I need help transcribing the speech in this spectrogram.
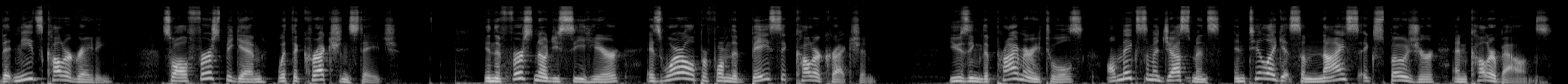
that needs color grading, so I'll first begin with the correction stage. In the first node you see here is where I'll perform the basic color correction. Using the primary tools, I'll make some adjustments until I get some nice exposure and color balance.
